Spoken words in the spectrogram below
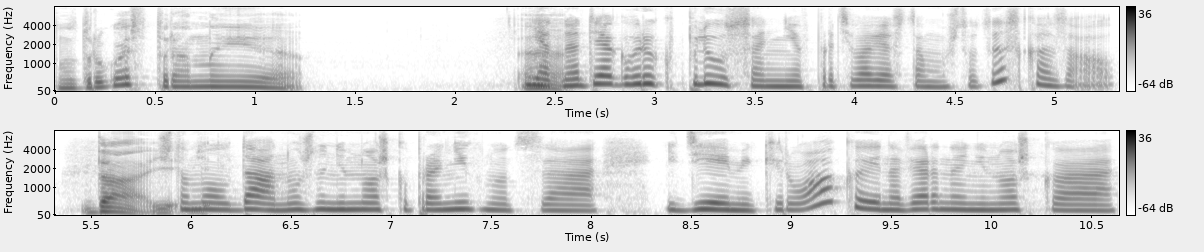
но с другой стороны, нет, а. ну это я говорю к плюсу, а не в противовес тому, что ты сказал. Да. Что, мол, да, нужно немножко проникнуться идеями Керуака и, наверное, немножко...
